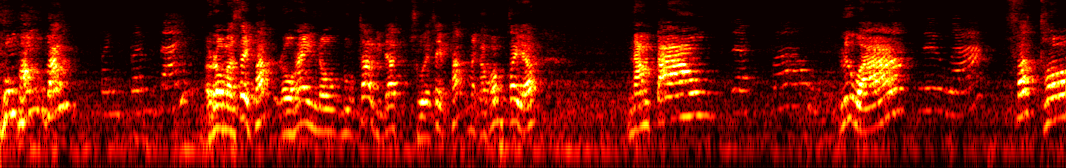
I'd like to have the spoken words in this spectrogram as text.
พุงพังพุงพัง เป็นเป็นไปเรามาใส่พัก เราให้น้องดูเท่าดีด้าช่วยใส่พักนะครับผมใส่เหรอน้ำเต้าเด็กเฝ้าหรือว่าหรือว่าฟักทอ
